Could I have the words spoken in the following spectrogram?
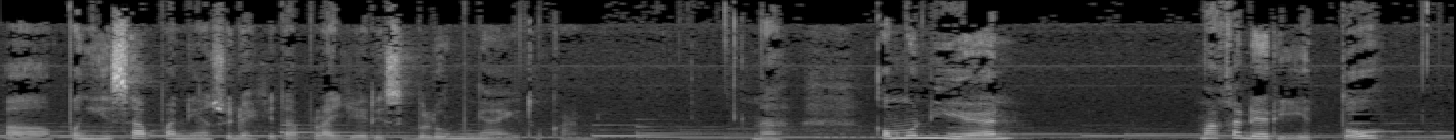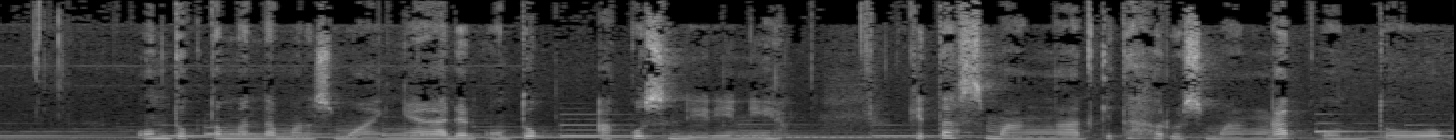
e, penghisapan yang sudah kita pelajari sebelumnya itu kan. Nah, kemudian maka dari itu untuk teman-teman semuanya dan untuk aku sendiri nih kita semangat kita harus semangat untuk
